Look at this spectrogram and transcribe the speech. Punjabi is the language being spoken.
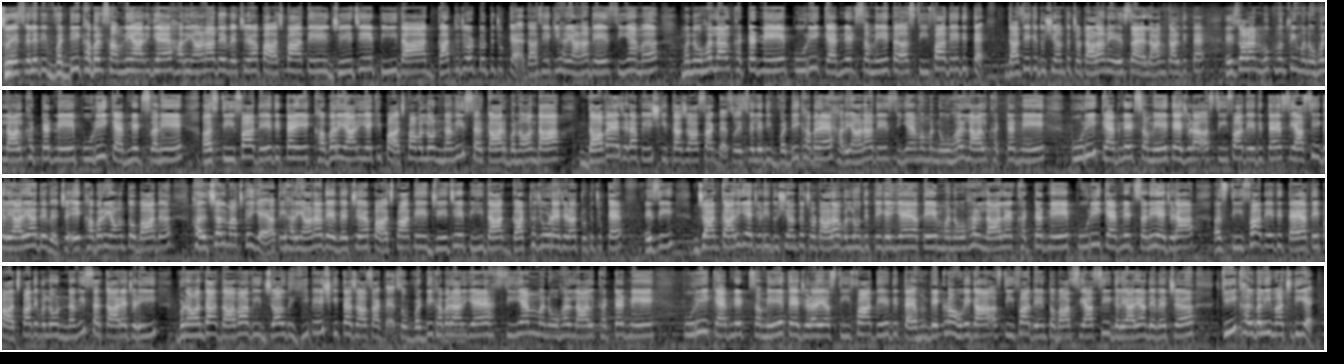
ਸੋ ਇਸ ਵੇਲੇ ਦੀ ਵੱਡੀ ਖਬਰ ਸਾਹਮਣੇ ਆ ਰਹੀ ਹੈ। ਹਰਿਆਣਾ ਦੇ ਵਿੱਚ ਭਾਜਪਾ ਤੇ ਜੇਜੇਪੀ ਦਾ ਗੱਠਜੋੜ ਟੁੱਟ ਚੁੱਕਾ ਹੈ। ਦੱਸੀਏ ਕਿ ਹਰਿਆਣਾ ਦੇ ਸੀਐਮ ਮਨੋਹਰ ਲਾਲ ਖੱਟੜ ਨੇ ਪੂਰੀ ਕੈਬਨਿਟ ਸਮੇਤ ਅਸਤੀਫਾ ਦੇ ਦਿੱਤਾ ਹੈ। ਦੱਸੀਏ ਕਿ ਦੁਸ਼ਯੰਤ ਚੌਟਾਲਾ ਨੇ ਇਸ ਦਾ ਐਲਾਨ ਕਰ ਦਿੱਤਾ ਹੈ। ਇਸ ਦੌਰਾਨ ਮੁੱਖ ਮੰਤਰੀ ਮਨੋਹਰ ਲਾਲ ਖੱਟੜ ਨੇ ਪੂਰੀ ਕੈਬਨਿਟ ਸਣੇ ਅਸਤੀਫਾ ਦੇ ਦਿੱਤਾ। ਇਹ ਖਬਰ ਆ ਰਹੀ ਹੈ ਕਿ ਭਾਜਪਾ ਵੱਲੋਂ ਨਵੀਂ ਸਰਕਾਰ ਬਣਾਉਣ ਦਾ ਦਾਅਵਾ ਹੈ, ਜਿਹੜਾ ਪੇਸ਼ ਕੀਤਾ ਜਾ ਸਕਦਾ ਹੈ। ਸੋ ਇਸ ਵੇਲੇ ਦੀ ਵੱਡੀ ਖਬਰ ਹੈ, ਹਰਿਆਣਾ ਦੇ ਸੀਐਮ ਮਨੋਹਰ ਲਾਲ ਖੱਟੜ ਨੇ ਪੂਰੀ ਕੈਬਨਿਟ ਸਮੇਤ ਜਿਹੜਾ ਅਸਤੀਫਾ ਦੇ ਦਿੱਤਾ ਹੈ, ਸਿਆਸੀ ਗਲਿਆਰਿਆਂ ਦੇ ਵਿੱਚ। ਇਹ ਖਬਰ ਆਉਣ ਤੋਂ ਬਾਅਦ ਹਲਚਲ ਮਚ ਗਈ ਹੈ ਅਤੇ ਹਰਿਆਣਾ ਦੇ ਵਿੱਚ ਭਾਜਪਾ ਤੇ ਜੇਜੇਪੀ ਦਾ ਗੱਠਜੋੜ ਹੈ ਜਿਹੜਾ ਟੁੱਟ ਚੁੱਕਾ ਹੈ। ਇਸ ਦੀ ਜਾਣਕਾਰੀ ਹੈ ਜਿਹੜੀ ਦੁਸ਼ਯੰਤ ਚੌਟਾਲਾ ਵੱਲੋਂ ਦਿੱਤੀ ਗਈ ਹੈ ਅਤੇ ਮਨੋਹਰ ਲਾਲ ਖੱਟੜ ਨੇ ਪੂਰੀ ਕੈਬਨਿਟ ਸਣੇ ਹੈ ਜਿਹੜਾ ਅਸਤੀਫਾ ਦੇ ਦਿੱਤਾ ਹੈ ਅਤੇ ਭਾਜਪਾ ਦੇ ਵੱਲੋਂ ਨਵੀਂ ਸਰਕਾਰ ਹੈ ਜਿਹੜੀ ਬਣਾਉਣ ਦਾ ਦਾਵਾ ਵੀ ਜਲਦ ਹੀ ਪੇਸ਼ ਕੀਤਾ ਜਾ ਸਕਦਾ ਹੈ। ਸੋ ਵੱਡੀ ਖਬਰ ਆ ਰਹੀ ਹੈ, ਸੀਐਮ ਮਨੋਹਰ ਲਾਲ ਖੱਟੜ ਨੇ ਪੂਰੀ ਕੈਬਨਿਟ ਸਮੇਤ ਜਿਹੜਾ ਇਹ ਅਸਤੀਫਾ ਦੇ ਦਿੱਤਾ ਹੈ। ਹੁਣ ਵੇਖਣਾ ਹੋਵੇਗਾ ਅਸਤੀਫਾ ਦੇਣ ਤੋਂ ਬਾਅਦ ਸਿਆਸੀ ਗਲਿਆਰਿਆਂ ਦੇ ਵਿੱਚ ਕੀ ਖਲਬਲੀ ਮੱਚਦੀ ਹੈ।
